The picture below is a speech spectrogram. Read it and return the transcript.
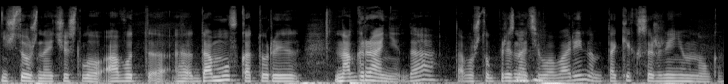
ничтожное число, а вот э, домов, которые на грани да, того, чтобы признать его аварийным, таких, к сожалению, много.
